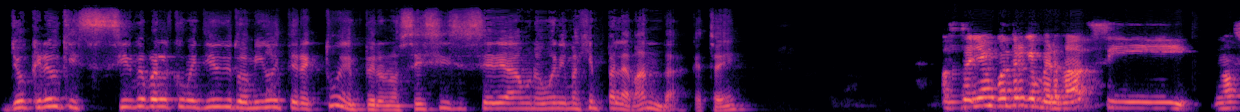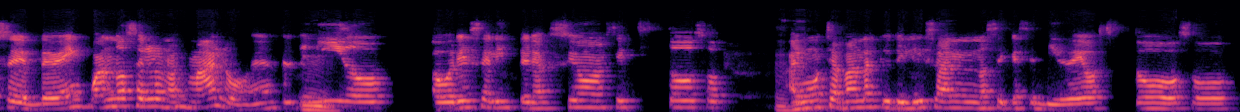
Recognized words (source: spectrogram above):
yo creo que sirve para el cometido que tus amigos interactúen, pero no sé si sería una buena imagen para la banda, ¿cachai? O sea, yo encuentro que en verdad, si, no sé, de vez en cuando hacerlo no es malo, es entretenido, mm. favorece la interacción, si es chistoso. Hay muchas bandas que utilizan, no sé, que hacen videos chistosos,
